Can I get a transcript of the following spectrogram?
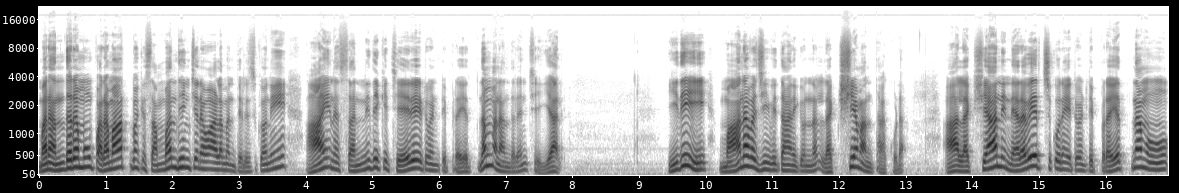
మనందరము పరమాత్మకి సంబంధించిన వాళ్ళమని తెలుసుకొని ఆయన సన్నిధికి చేరేటువంటి ప్రయత్నం మనందరం చెయ్యాలి. ఇది మానవ జీవితానికి ఉన్న లక్ష్యం అంతా కూడా. ఆ లక్ష్యాన్ని నెరవేర్చుకునేటువంటి ప్రయత్నము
